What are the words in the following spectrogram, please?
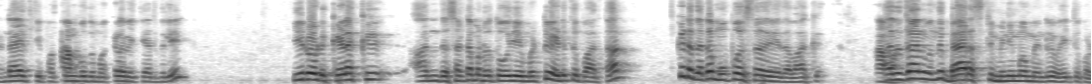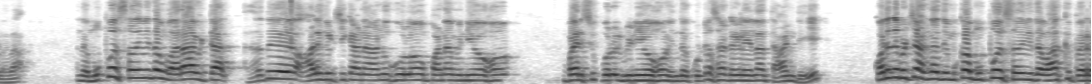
ரெண்டாயிரத்தி பத்தொன்பது மக்களவை தேர்தலில் ஈரோடு கிழக்கு அந்த சட்டமன்ற தொகுதியை மட்டும் எடுத்து பார்த்தால் கிட்டத்தட்ட முப்பது சதவீத வாக்கு. அதுதான் வந்து பேரஸ்ட் மினிமம் என்று வைத்துக் கொள்ளலாம். அந்த முப்பது சதவீதம் வராவிட்டால் அதாவது ஆளுங்கட்சிக்கான அனுகூலம் பண விநியோகம் பரிசு பொருள் விநியோகம் இந்த குற்றச்சாட்டுகளை எல்லாம் தாண்டி குறைந்தபட்சம் அதிமுக முப்பது சதவீத வாக்கு பெற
